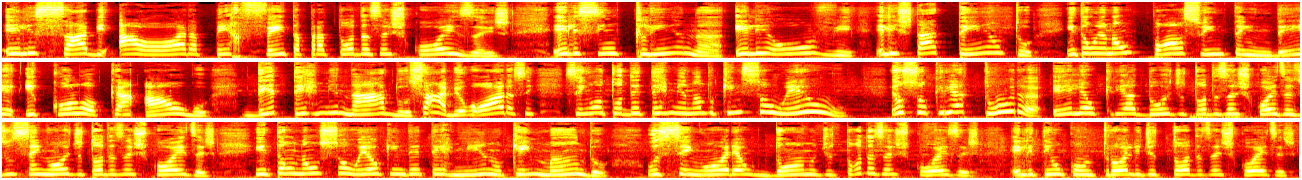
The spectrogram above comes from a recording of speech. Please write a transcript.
Ele sabe a hora perfeita para todas as coisas. Ele se inclina, ele ouve, ele está atento. Então eu não posso entender e colocar algo determinado, sabe? Eu oro assim, Senhor, eu estou determinando quem sou eu. Eu sou criatura. Ele é o criador de todas as coisas, o Senhor de todas as coisas. Então não sou eu quem determino, quem mando. O Senhor é o dono de todas as coisas. Ele tem o controle de todas as coisas.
